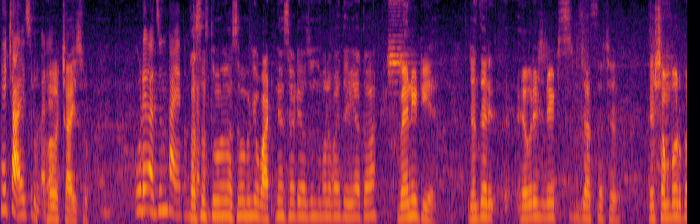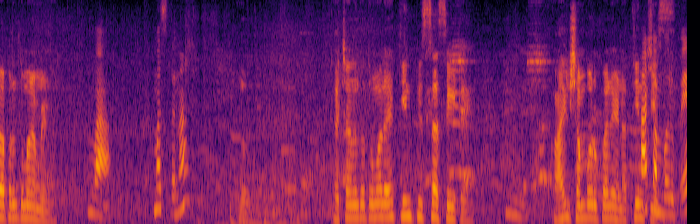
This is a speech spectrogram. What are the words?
हे चाळीस रुपये. हो चाळीस रुपये. पुढे अजून काय आहे तुमच्याकडे? तसंच तुम्हाला असं म्हणजे वाटण्यासाठी अजून तुम्हाला पाहिजे हे आता व्हॅनिटी आहे. ज्यांचं एव्हरेज रेट जास्त असेल हे शंभर रुपयापर्यंत तुम्हाला मिळणार. वा मस्त ना? हो. त्याच्यानंतर तुम्हाला हे तीन पीसचा सेट आहे. हम्म. काही शंभर रुपयाला येणार तीन हा पीस शंभर रुपये?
